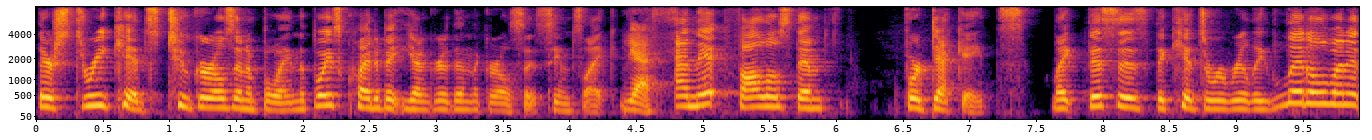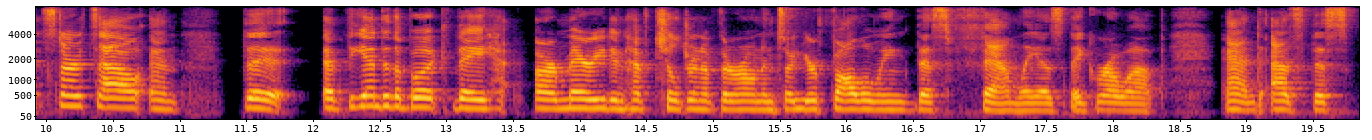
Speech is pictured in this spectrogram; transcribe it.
There's three kids, two girls and a boy, and the boy's quite a bit younger than the girls. It seems like, Yes. and it follows them for decades. Like this is the kids were really little when it starts out, and the at the end of the book they are married and have children of their own, and so you're following this family as they grow up, and as this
